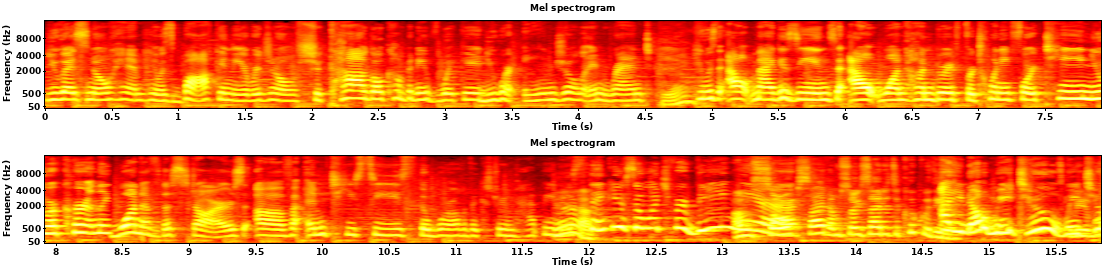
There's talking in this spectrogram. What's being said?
You guys know him. He was Boq in the original Chicago company of Wicked. You were Angel in Rent. Yeah. He was Out Magazine's Out 100 for 2014. You are currently one of the stars of MTC's The World of Extreme Happiness. Yeah. Thank you so much for being here. I'm so excited. I'm so excited to cook with you. I know, me too, me too.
